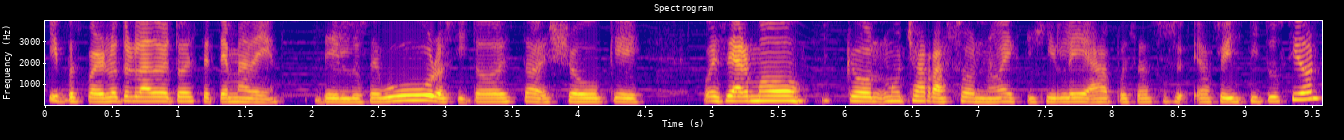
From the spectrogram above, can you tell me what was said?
Y pues por el otro lado de todo este tema de, de los seguros y todo este show que pues se armó con mucha razón, ¿no? Exigirle a pues a su, a su institución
